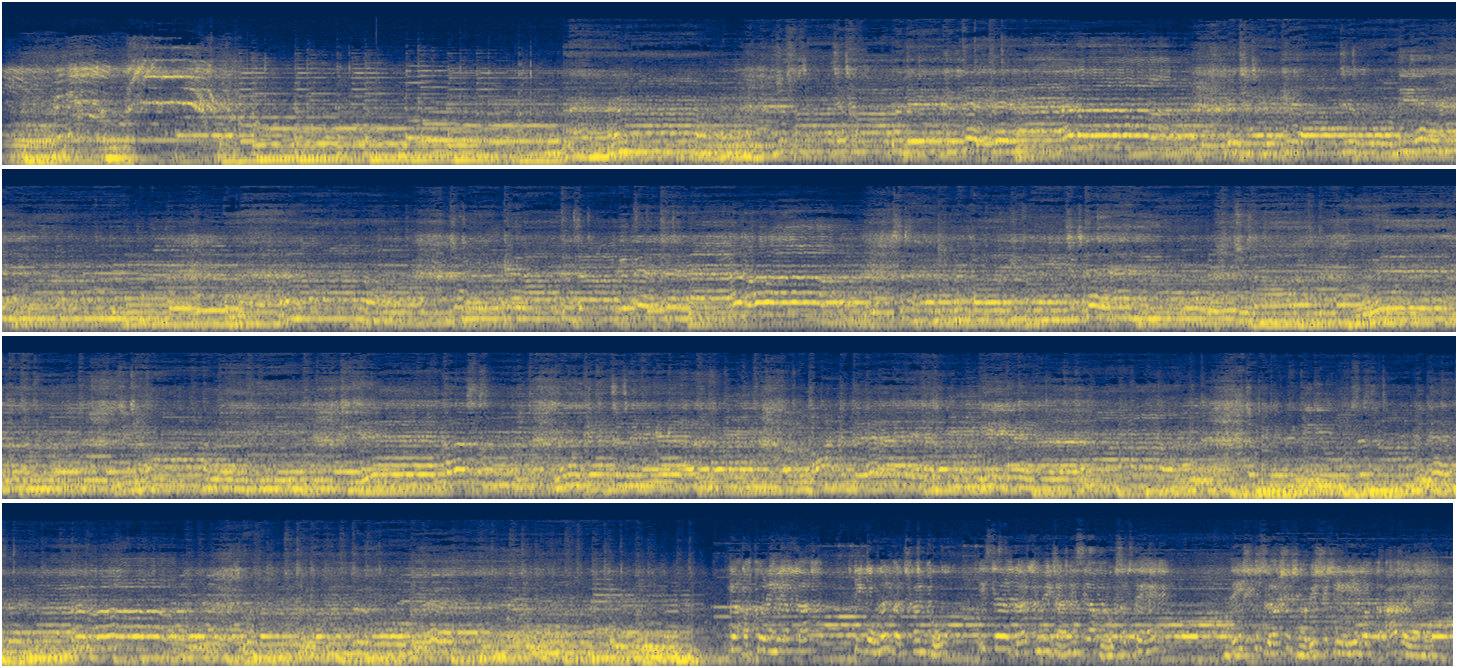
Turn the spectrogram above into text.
you. कोमल बचपन को इस तरह गर्भ में जाने से आप रोक सकते हैं। देश के सुरक्षित भविष्य के लिए वक्त आ गया है।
